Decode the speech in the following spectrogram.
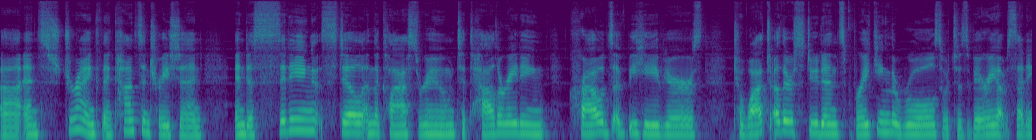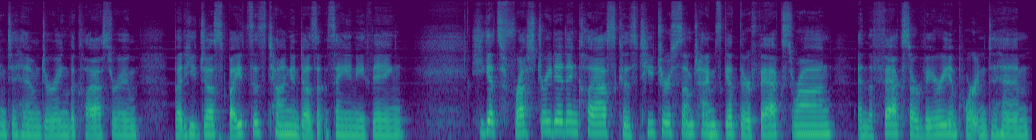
uh, and strength and concentration into sitting still in the classroom, to tolerating crowds of behaviors, to watch other students breaking the rules, which is very upsetting to him during the classroom, but he just bites his tongue and doesn't say anything. He gets frustrated in class because teachers sometimes get their facts wrong, and the facts are very important to him.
